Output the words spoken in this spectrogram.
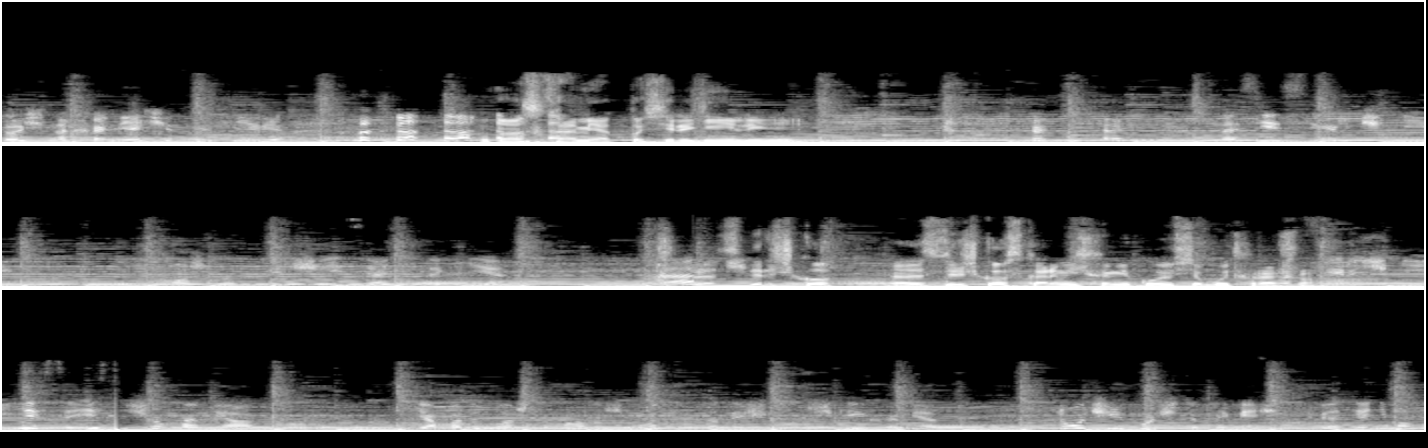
точно хомячит в эфире. У нас хомяк посередине линии. У нас есть сверчки. Можем их включить, они такие. Да? Сверчков, надо сверчков скормить хомяку, и все будет хорошо. Вот сверчки есть, а есть еще хомяк. Я подумала, что мало животных, надо еще сверчки и хомяк. Ну, очень хочется хомячить, ребят, я не могу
